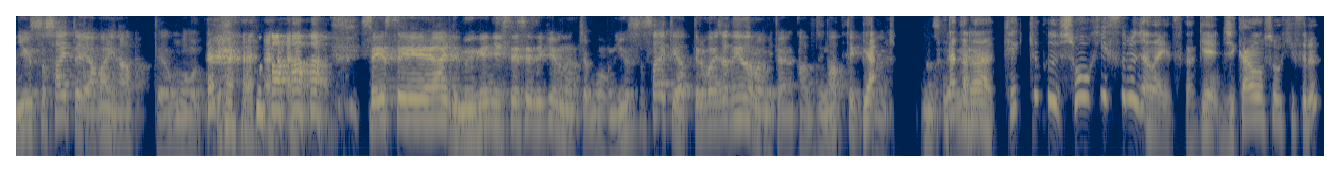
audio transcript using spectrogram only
ニュースサイトやばいなって思う。生成 AI で無限に生成できるようになっちゃう、もうニュースサイトやってる場合じゃねえだろみたいな感じになっていくような気がすけどね。だから、結局、消費するじゃないですか。ゲ時間を消費する？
